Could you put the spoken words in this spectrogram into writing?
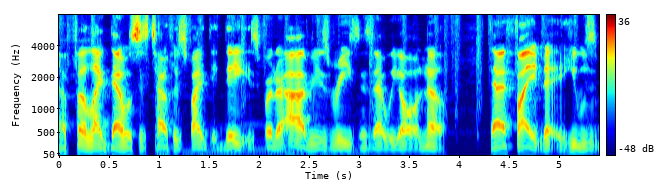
I felt like that was his toughest fight to date is for the obvious reasons that we all know that fight that he was,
